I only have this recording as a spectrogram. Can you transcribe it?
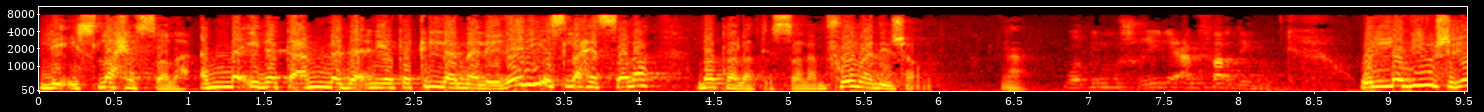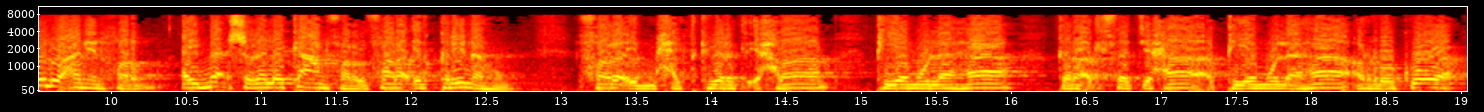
لإصلاح الصلاة. أما إذا تعمد أن يتكلم لغير إصلاح الصلاة بطلت الصلاة. مفهوم هذه إن شاء الله؟ نعم. وبالمشغل عن فرض. والذي يشغل عن الفرض أي ما أشغلك عن فرض. الفرائض قرنهم. فرائض محل تكبيرة الإحرام قيام لها قراءة الفاتحة قيام لها الركوع.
